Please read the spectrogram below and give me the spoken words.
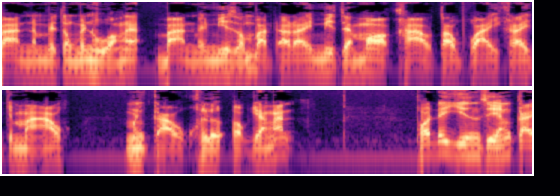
บ้านนั้นไม่ต้องเป็นห่วงนะบ้านไม่มีสมบัติอะไรมีแต่หม้อข้าวเตาไฟใครจะมาเอา มันเก่าเคลอะออกอย่างนั้น พอได้ยินเสียงไก่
